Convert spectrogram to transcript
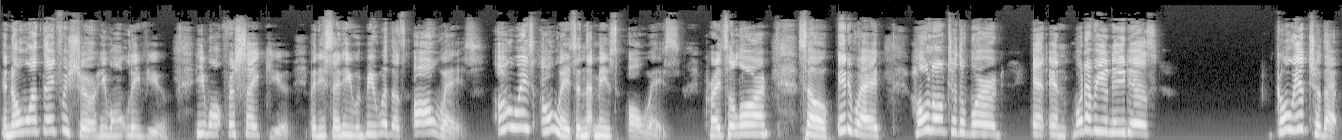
And know one thing for sure, He won't leave you. He won't forsake you. But He said He would be with us always. Always, always. And that means always. Praise the Lord. So anyway, hold on to the word and, and whatever you need is go into that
